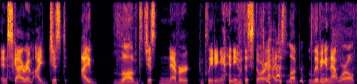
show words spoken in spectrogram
and Skyrim. I just I loved just never completing any of the story. I just loved living in that world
